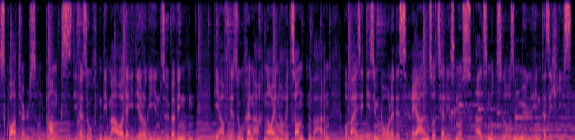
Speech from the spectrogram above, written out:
Squatters und Punks, die versuchten, die Mauer der Ideologien zu überwinden, die auf der Suche nach neuen Horizonten waren, wobei sie die Symbole des realen Sozialismus als nutzlosen Müll hinter sich ließen.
